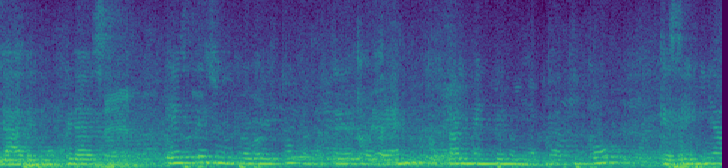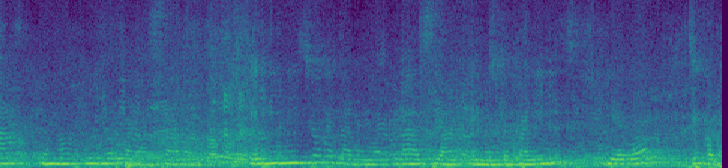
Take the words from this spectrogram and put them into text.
la democracia. Este es un proyecto, como ustedes lo ven, totalmente democrático, que sería un orgullo para Sara. El inicio de la democracia en nuestro país, Diego, que como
